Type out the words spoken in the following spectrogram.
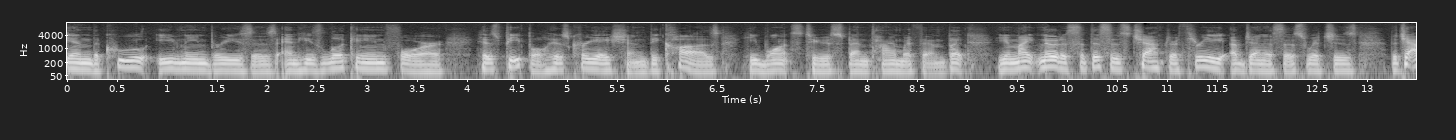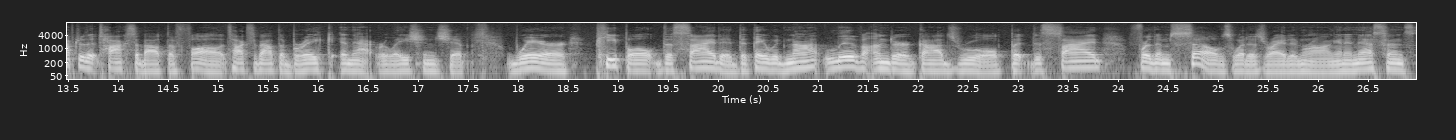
in the cool evening breezes and he's looking for his people, his creation, because he wants to spend time with them. But you might notice that this is chapter 3 of Genesis, which is the chapter that talks about the fall. It talks about the break in that relationship where people decided that they would not live under God's rule, but decide for themselves what is right and wrong. And in essence,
